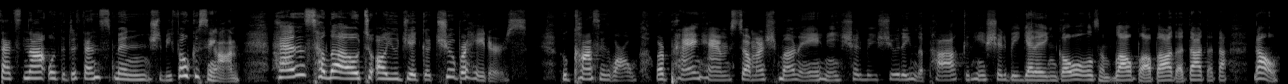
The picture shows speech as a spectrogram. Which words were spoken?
that's not what the defenseman should be focusing on. Hence, hello to all you Jacob Trouba haters who constantly, well, we're paying him so much money and he should be shooting the puck and he should be getting goals and blah, blah, blah, da, da, da, da. No.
